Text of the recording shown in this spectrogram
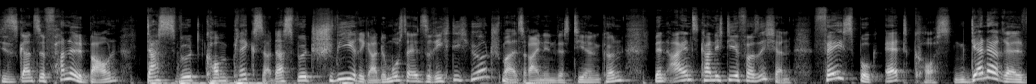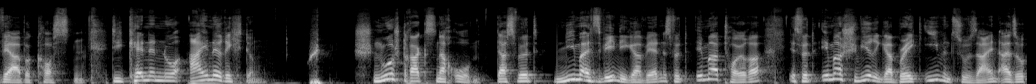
dieses ganze Funnel bauen, das wird komplexer, das wird schwieriger. Du musst da jetzt richtig Hirnschmalz rein investieren können. Denn eins kann ich dir versichern. Facebook-Ad-Kosten, generell Werbekosten, die kennen nur eine Richtung schnurstracks nach oben. Das wird niemals weniger werden. Es wird immer teurer. Es wird immer schwieriger, Break-Even zu sein, also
